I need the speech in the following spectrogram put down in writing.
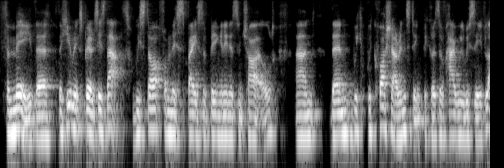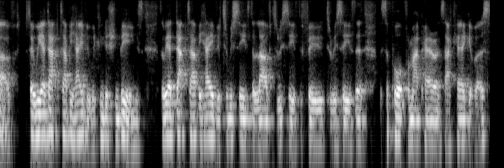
for me the the human experience is that we start from this space of being an innocent child and then we, we quash our instinct because of how we receive love. So we adapt our behavior, we condition beings. So we adapt our behavior to receive the love, to receive the food, to receive the, the support from our parents, our caregivers.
